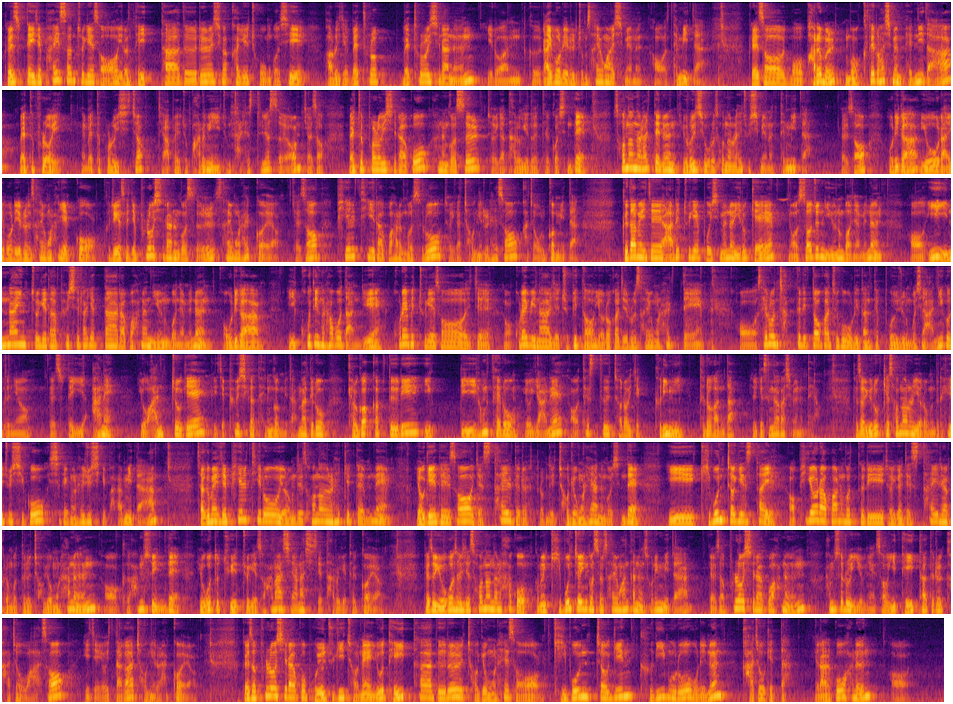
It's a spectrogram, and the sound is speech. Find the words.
그랬을 때 이제 Python 쪽에서 이런 데이터들을 시각하기 좋은 것이 바로 이제 메트로 메트로이라는 이러한 그 라이브러리를 좀 사용하시면 어, 됩니다. 그래서 뭐 발음을 뭐 그대로 하시면 됩니다. matplotlib. 네, matplotlib이죠? 제 앞에 좀 발음이 좀 틀렸어요. 그래서 matplotlib이라고 하는 것을 저희가 다루게 될 것인데 선언을 할 때는 이런 식으로 선언을 해주시면 됩니다. 그래서 우리가 이 라이브러리를 사용을 하겠고 그 중에서 이제 plot이라는 것을 사용을 할 거예요. 그래서 plt라고 하는 것으로 저희가 정의를 해서 가져올 겁니다. 그 다음에 이제 아래쪽에 보시면은 이렇게 어, 써준 이유는 뭐냐면은 어, 이 인라인 쪽에다가 표시를 하겠다라고 하는 이유는 뭐냐면은 우리가 이 코딩을 하고 난 뒤에 코레비 쪽에서 이제 어, 코레비나 이제 주피터 여러 가지로 사용을 할때 어, 새로운 창들이 떠가지고 우리들한테 보여주는 것이 아니거든요. 그랬을 때 이 안에 이 안쪽에 이제 표시가 되는 겁니다. 한마디로 결과값들이 이, 이 형태로 여기 안에 어, 텍스트처럼 이제 그림이 들어간다. 이렇게 생각하시면 돼요 그래서 이렇게 선언을 여러분들이 해주시고 실행을 해주시기 바랍니다. 자 그러면 이제 PLT로 여러분들이 선언을 했기 때문에 여기에 대해서 이제 스타일들을 여러분들이 적용을 해야 하는 것인데 이 기본적인 스타일 어, 피겨라고 하는 것들이 저희가 이제 스타일이나 그런 것들을 적용을 하는 어, 그 함수인데 이것도 뒤에 쪽에서 하나씩 하나씩 이제 다루게 될 거예요. 그래서 이것을 이제 선언을 하고 그러면 기본적인 것을 사용한다는 소리입니다 그래서 plot이라고 하는 함수를 이용해서 이 데이터들을 가져와서 이제 여기다가 정의를 할 거예요. 그래서 plot이라고 보여주기 전에 이 데이터들을 적용을 해서 기본적인 그림으로 우리는 가져오겠다 라고 하는 어,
